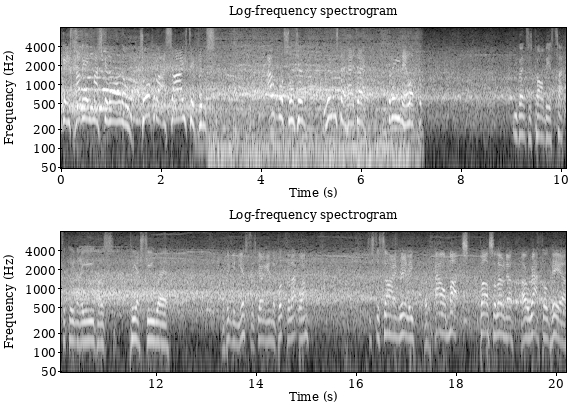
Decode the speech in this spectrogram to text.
against Javier Mascherano. Talk about a size difference. Out-muscled him, wins the header, 3-0 off. Juventus can't be as tactically naive as PSG were. I think Iniesta's going in the book for that one. Just a sign, really, of how much Barcelona are rattled here.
